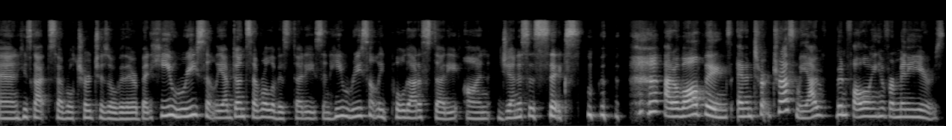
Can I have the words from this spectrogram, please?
and he's got several churches over there. But he recently, I've done several of his studies, and he recently pulled out a study on Genesis 6 out of all things. And tr- trust me, I've been following him for many years.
